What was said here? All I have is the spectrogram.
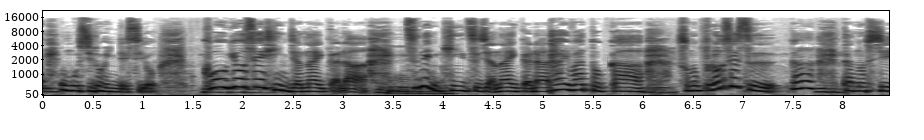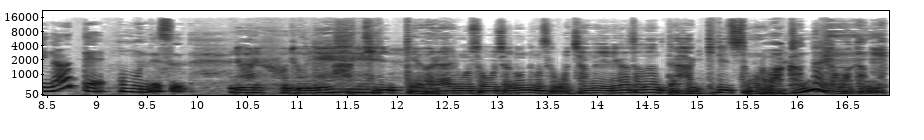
めて面白いんですよ。工業製品じゃないから、常に均一じゃないから、対話とか、そのプロセスが楽しいなって思うんです。なるほどね。はっきり言って我々もそうお茶飲んでますけど、お茶の入れ方なんてはっきりしたもの分かんないかも分かんないで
